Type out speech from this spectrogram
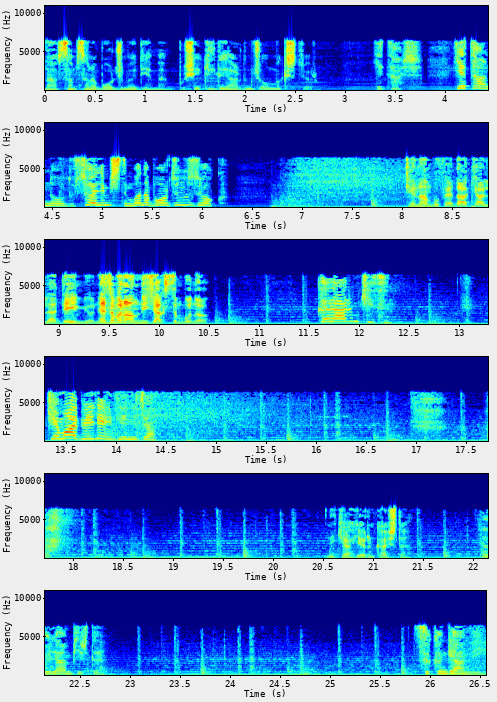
Ne yapsam sana borcumu ödeyemem. Bu şekilde yardımcı olmak istiyorum. Yeter. Yeter ne olur. Söylemiştim bana borcunuz yok. Kenan bu fedakarlığa değmiyor. Ne zaman anlayacaksın bunu? Kararım kesin. Kemal Bey'le evleneceğim. Nikah yarın kaçta? Öğlen birde. Sakın gelmeyin.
